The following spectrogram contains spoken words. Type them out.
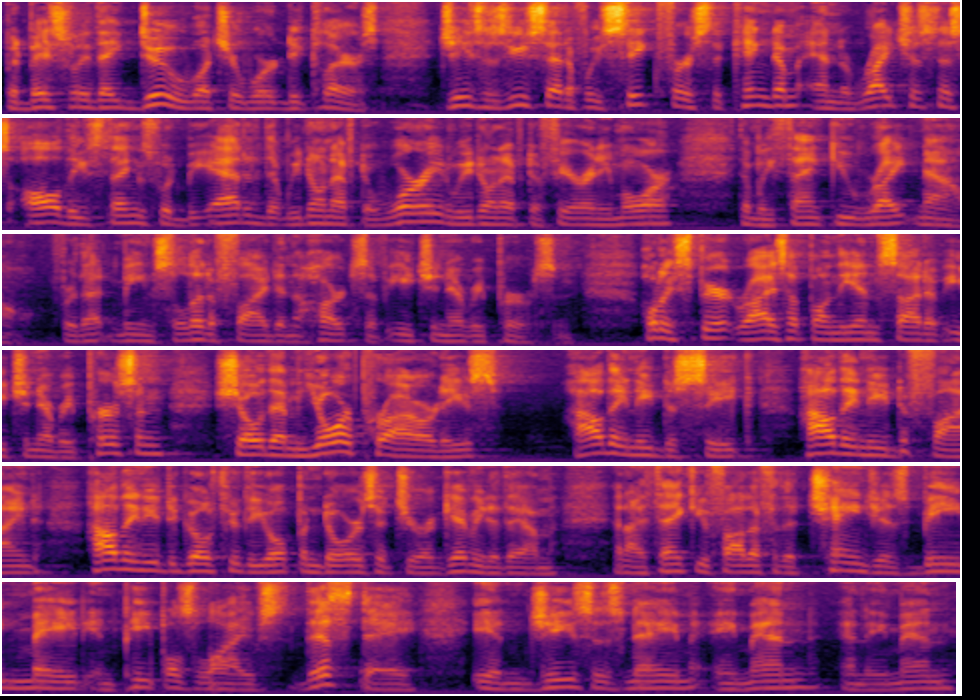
But basically, they do what your word declares. Jesus, you said if we seek first the kingdom and the righteousness, all these things would be added, that we don't have to worry and we don't have to fear anymore. Then we thank you right now for that being solidified in the hearts of each and every person. Holy Spirit, rise up on the inside of each and every person. Show them your priorities how they need to seek, how they need to find, how they need to go through the open doors that you're giving to them. And I thank you, Father, for the changes being made in people's lives this day. In Jesus' name, amen and amen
